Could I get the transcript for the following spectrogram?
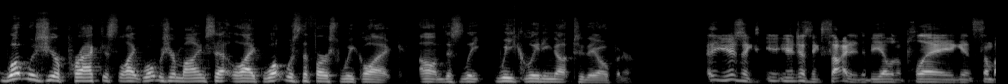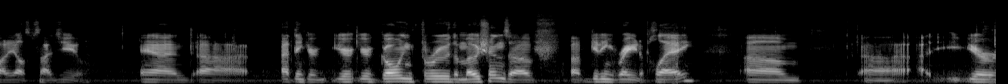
what was your practice like? What was your mindset like? What was the first week like? Um, this le- week leading up to the opener. Uh, you're just you're just excited to be able to play against somebody else besides you, and uh, I think you're you're you're going through the motions of of getting ready to play. Um, uh, you're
